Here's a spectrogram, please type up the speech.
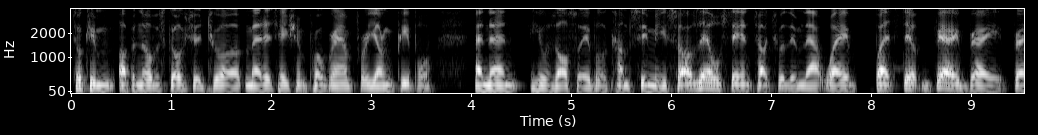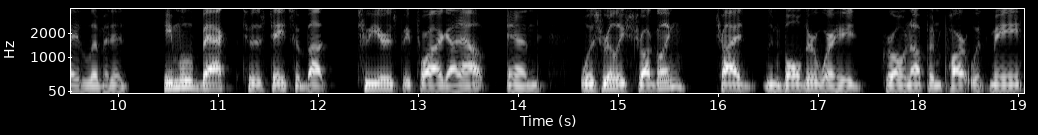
took him up in Nova Scotia to a meditation program for young people. And then he was also able to come see me. So I was able to stay in touch with him that way, but still very, very, very limited. He moved back to the States about two years before I got out and was really struggling. Tried in Boulder, where he'd grown up in part with me,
